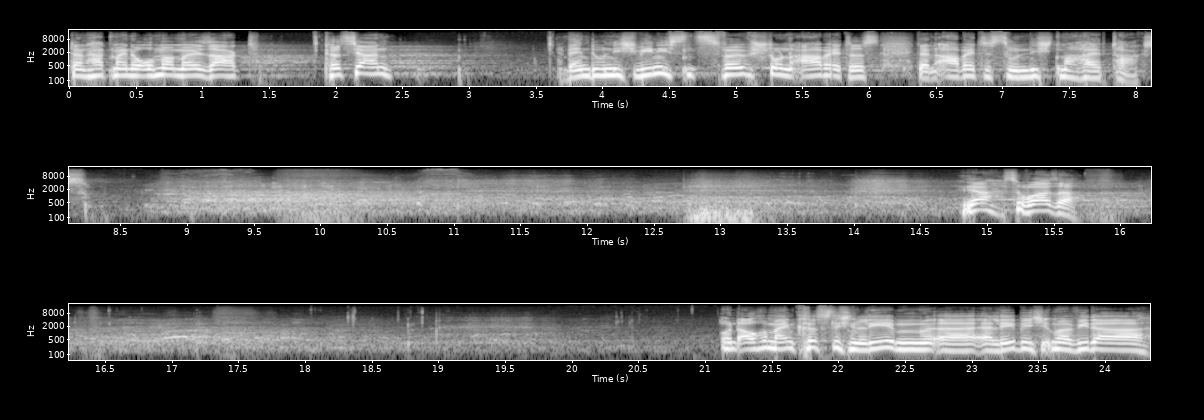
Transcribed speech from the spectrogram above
dann hat meine Oma mal gesagt, Christian, wenn du nicht wenigstens zwölf Stunden arbeitest, dann arbeitest du nicht mal halbtags. Ja, so war er. Und auch in meinem christlichen Leben äh, erlebe ich immer wieder,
